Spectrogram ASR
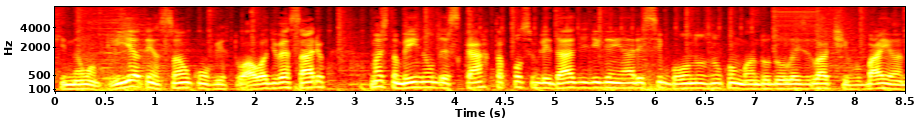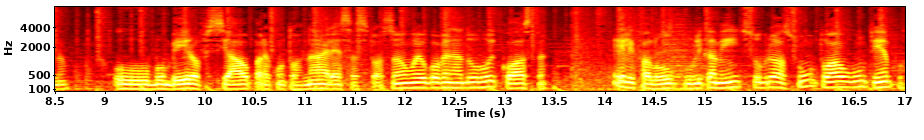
que não amplia a tensão com o virtual adversário, mas também não descarta a possibilidade de ganhar esse bônus no comando do Legislativo baiano. O bombeiro oficial para contornar essa situação é o governador Rui Costa. Ele falou publicamente sobre o assunto há algum tempo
